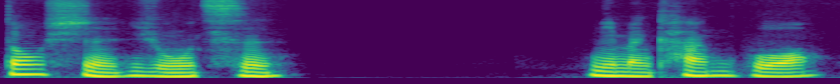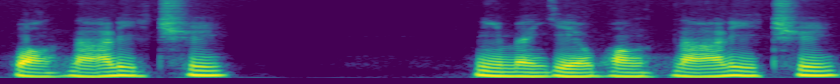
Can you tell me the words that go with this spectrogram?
都是如此。你们看我往哪里去，你们也往哪里去。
